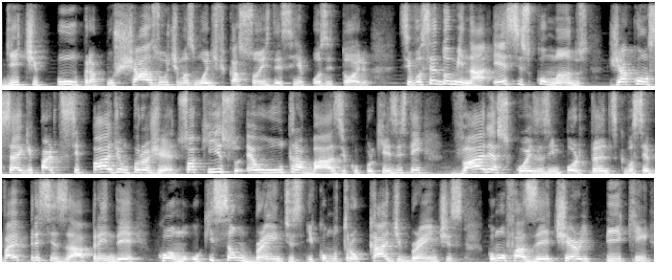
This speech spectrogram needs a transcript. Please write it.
git pull para puxar as últimas modificações desse repositório. Se você dominar esses comandos, já consegue participar de um projeto. Só que isso é o ultra básico, porque existem várias coisas coisas importantes que você vai precisar aprender, como o que são branches e como trocar de branches, como fazer cherry picking,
